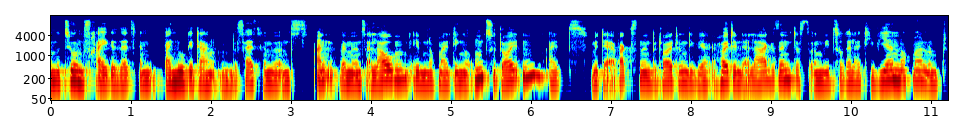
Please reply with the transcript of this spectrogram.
Emotionen freigesetzt, wenn, bei nur Gedanken. Das heißt, wenn wir uns an, wenn wir uns erlauben, eben nochmal Dinge umzudeuten, als mit der erwachsenen Bedeutung, die wir heute in der Lage sind, das irgendwie zu relativieren nochmal und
